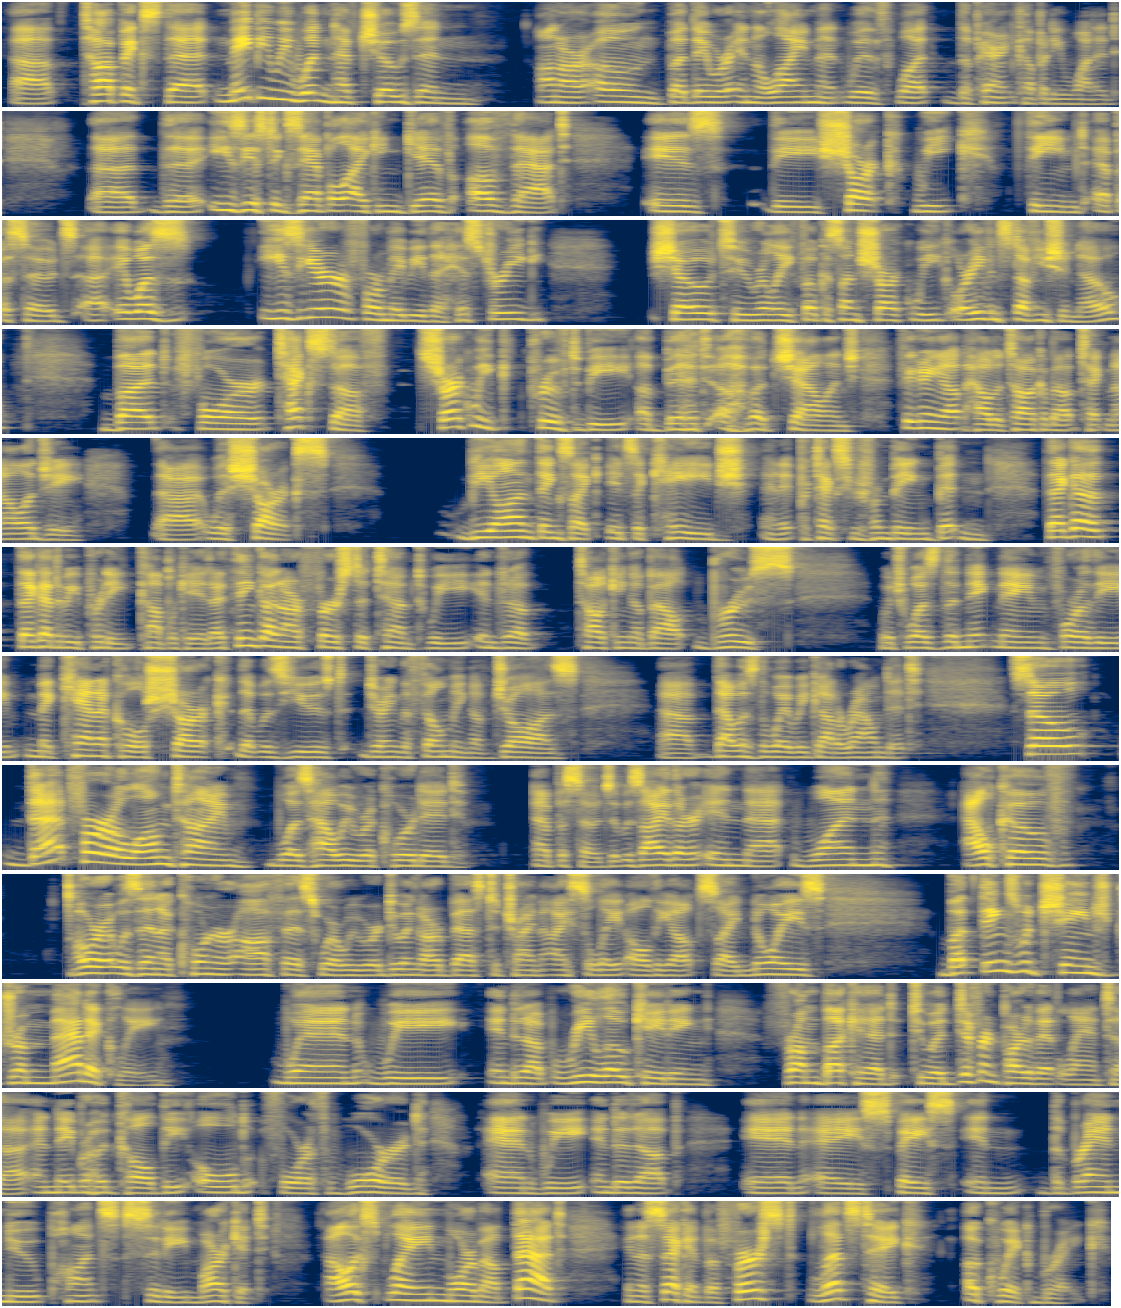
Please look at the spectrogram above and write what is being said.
uh, topics that maybe we wouldn't have chosen on our own, but they were in alignment with what the parent company wanted. Uh, the easiest example I can give of that is the Shark Week themed episodes. Uh, it was easier for maybe the history show to really focus on Shark Week or even stuff you should know. But for tech stuff, Shark Week proved to be a bit of a challenge, figuring out how to talk about technology uh, with sharks beyond things like it's a cage and it protects you from being bitten. That got that got to be pretty complicated. I think on our first attempt, we ended up talking about Bruce, which was the nickname for the mechanical shark that was used during the filming of Jaws. Uh, that was the way we got around it. So that for a long time was how we recorded episodes. It was either in that one alcove or it was in a corner office where we were doing our best to try and isolate all the outside noise. But things would change dramatically when we ended up relocating from Buckhead to a different part of Atlanta, a neighborhood called the Old Fourth Ward. And we ended up in a space in the brand new Ponce City Market. I'll explain more about that in a second, but first, let's take a quick break.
